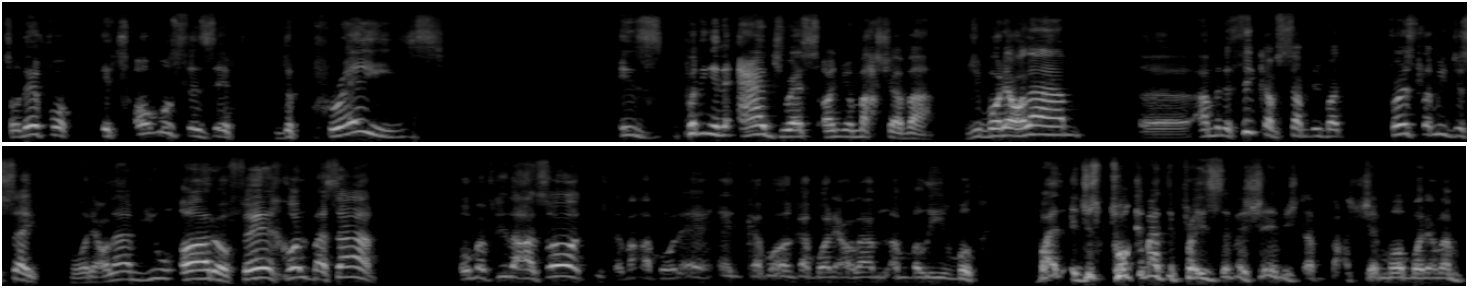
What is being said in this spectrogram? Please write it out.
So therefore, it's almost as if the praise is putting an address on your mahshava. Borei Olam, uh, I'm going to think of something, but first let me just say, Borei Olam, you are Rofeh Chol Basar. ומפתיל לעשות, השתבח הבורא, אין כמוך, בורא עולם, unbelievable. But just talk about the praises of Hashem. Hashem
